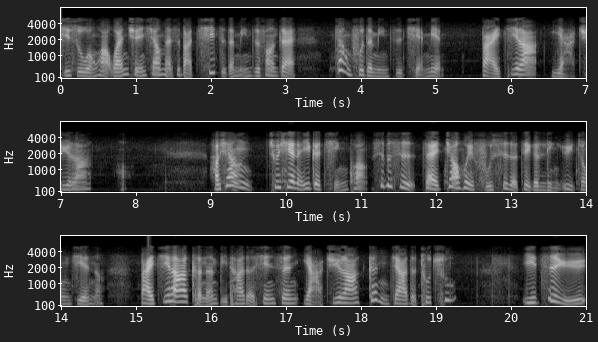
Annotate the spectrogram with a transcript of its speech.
习俗文化完全相反，是把妻子的名字放在丈夫的名字前面，百基拉、雅居拉，好，好像出现了一个情况，是不是在教会服饰的这个领域中间呢？百基拉可能比他的先生雅居拉更加的突出，以至于，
